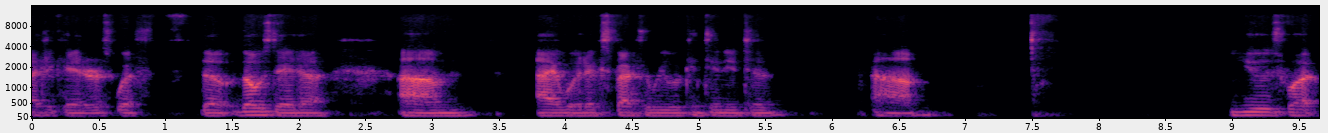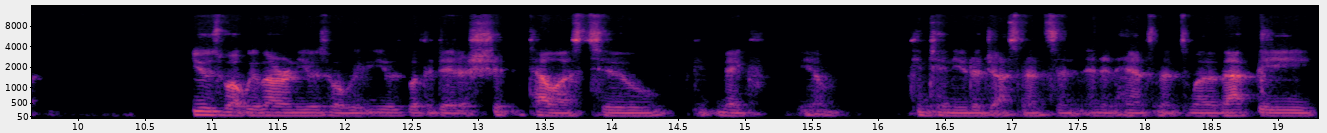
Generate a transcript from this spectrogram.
educators with the, those data um, I would expect that we would continue to um, use what use what we learn use what we use what the data should tell us to make you know continued adjustments and, and enhancements whether that be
